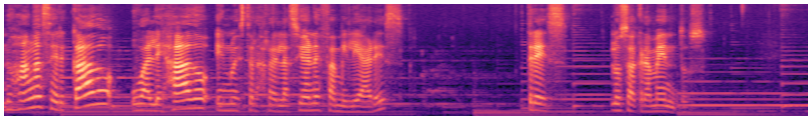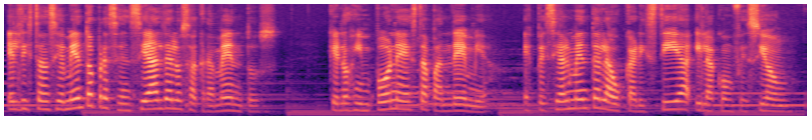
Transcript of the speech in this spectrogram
nos han acercado o alejado en nuestras relaciones familiares. 3. Los sacramentos. El distanciamiento presencial de los sacramentos que nos impone esta pandemia, especialmente la Eucaristía y la confesión,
